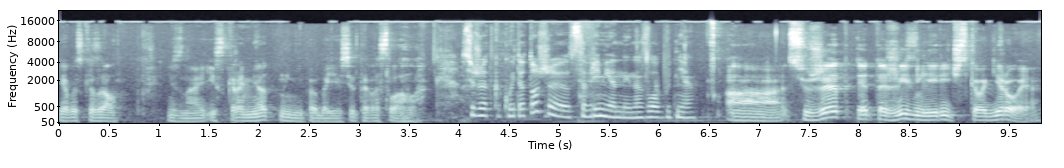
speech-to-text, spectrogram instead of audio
я бы сказал, не знаю, искрометный, не побоюсь этого слова. Сюжет какой-то тоже современный на злобу дня? А, сюжет – это жизнь лирического героя.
